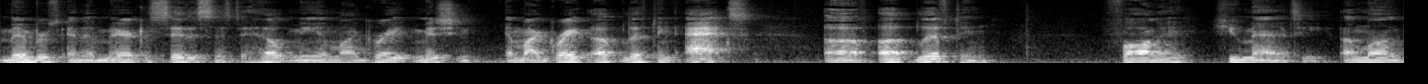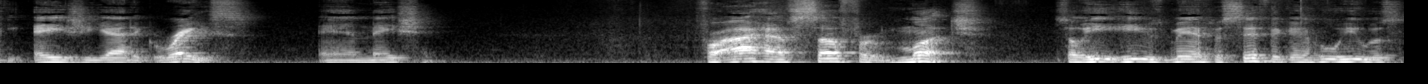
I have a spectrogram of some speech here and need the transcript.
members, and American citizens to help me in my great mission, in my great uplifting acts of uplifting fallen humanity among the Asiatic race and nation. For I have suffered much. So he, he was being specific in who he was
